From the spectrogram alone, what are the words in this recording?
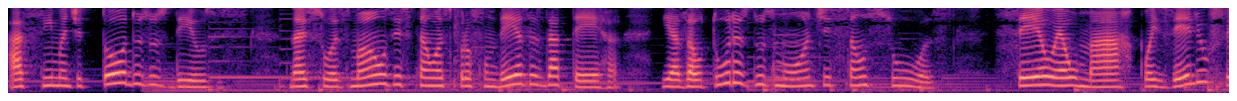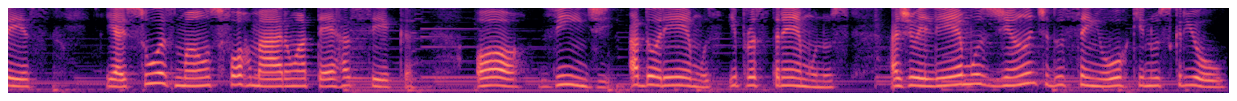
acima de todos os deuses. Nas suas mãos estão as profundezas da terra, e as alturas dos montes são suas. Seu é o mar, pois ele o fez e as suas mãos formaram a terra seca. Ó, oh, vinde, adoremos e prostremo-nos, ajoelhemos diante do Senhor que nos criou,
